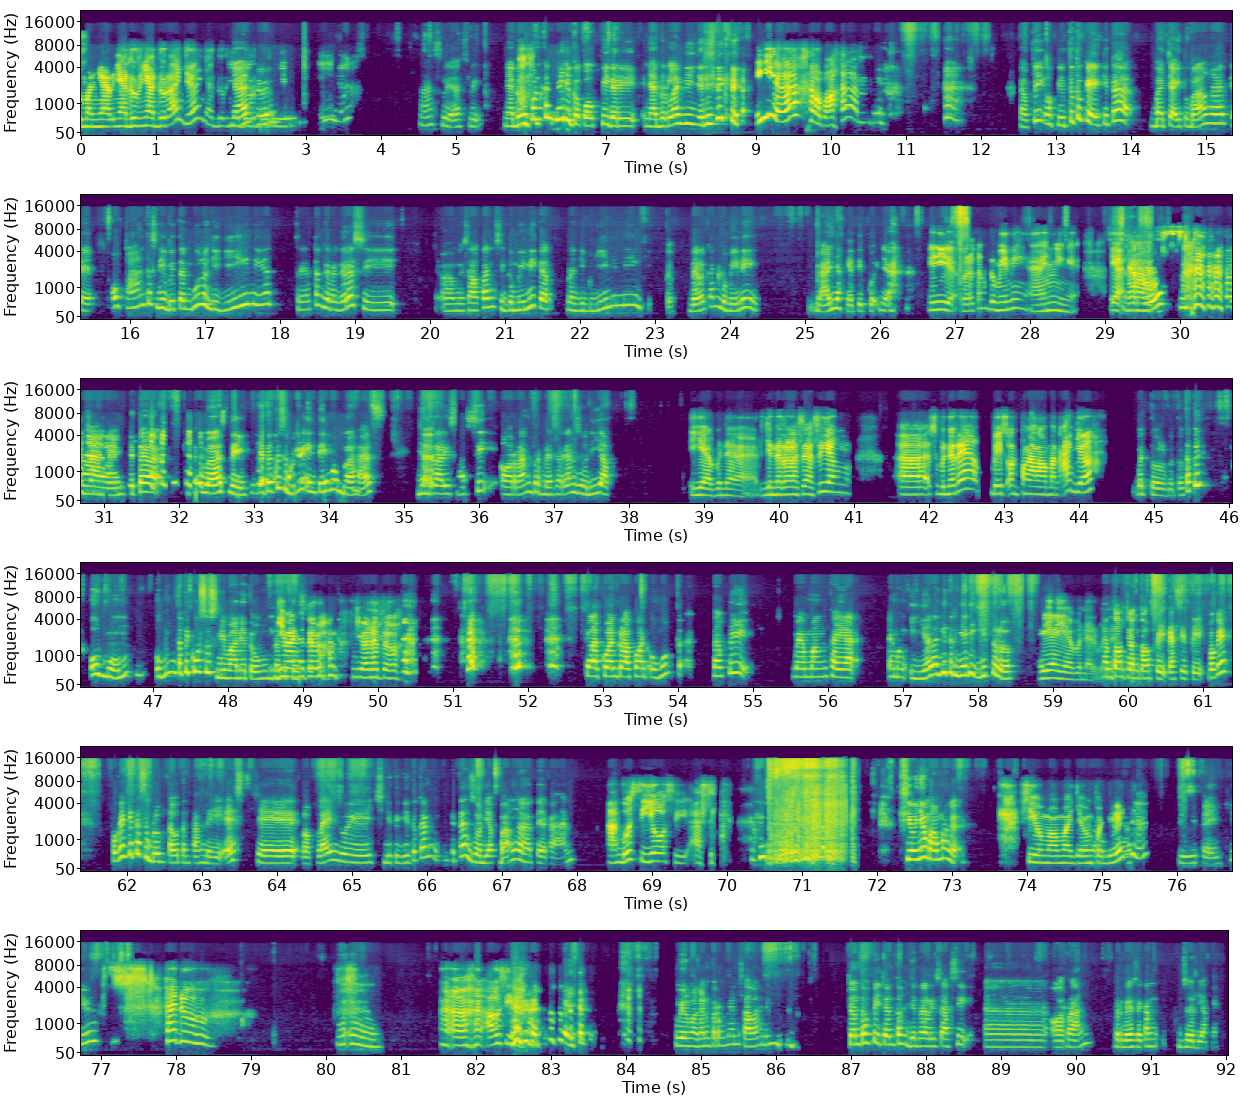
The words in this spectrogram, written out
cuman nyari nyadur-nyadur aja, nyadur-nyadur Nyadur. dari iya. asli asli Nyadur pun kan dia juga kopi dari nyadur lagi. Jadi kayak Iya, apaan? tapi waktu itu tuh kayak kita baca itu banget kayak oh pantas gebetan gue lagi gini ya. Ternyata gara-gara si eh, misalkan si Gemini kan lagi begini nih gitu. Padahal kan Gemini banyak ya tipenya. Iya, padahal kan Gemini anjing ya. Ya, Nah. terus Nah, kita kita bahas nih. Kita tuh sebenarnya intinya membahas generalisasi orang berdasarkan zodiak. Iya benar. Generalisasi yang eh, sebenarnya based on pengalaman aja. Betul, betul. Tapi umum, umum tapi khusus gimana tuh umum tapi Gimana khusus? tuh? Gimana tuh? Kelakuan-kelakuan umum tapi memang kayak emang iya lagi terjadi gitu loh. Iya iya benar benar. Contoh-contoh Pi, kasih Pi. Pokoknya pokoknya kita sebelum tahu tentang DISC, love language gitu-gitu kan kita zodiak banget ya kan? Ah, gue Sio sih asik. Sionya mama nggak? Sio mama jam. Iya, Thank you. Aduh, Mm-mm. Eh, aus ya. Sambil makan permen salah nih. Contoh Pi, contoh generalisasi eh, orang berdasarkan zodiaknya.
